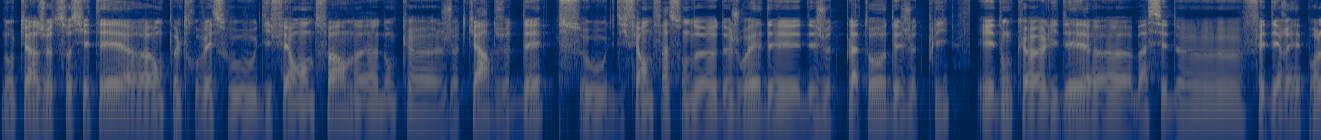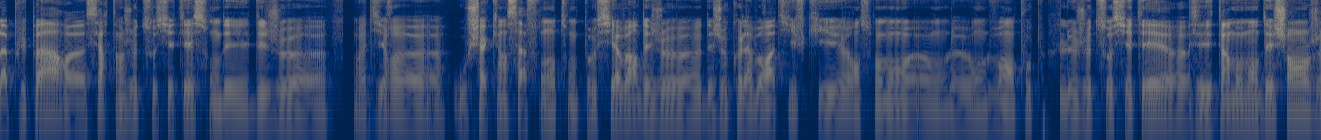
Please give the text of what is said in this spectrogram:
Donc un jeu de société, euh, on peut le trouver sous différentes formes, euh, donc euh, jeu de cartes, jeu de dés, sous différentes façons de, jouer, des, jeux de plateau, des jeux de plis. Et donc l'idée, bah, c'est de fédérer pour la plupart. Certains jeux de société sont des, jeux, on va dire, où chacun s'affronte. On peut aussi avoir des jeux, des jeux collaboratifs qui, en ce moment, on, le, on le vend en poupe. Le jeu de société, c'est un moment d'échange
